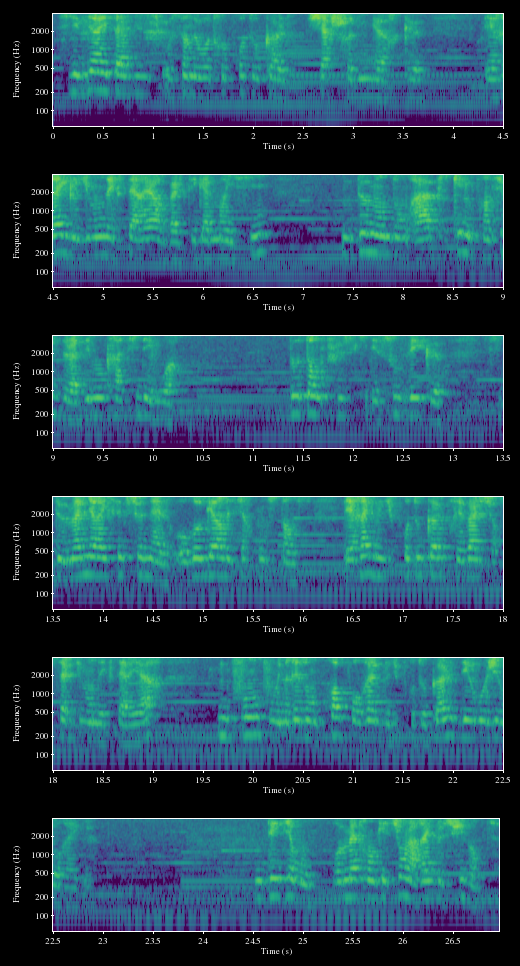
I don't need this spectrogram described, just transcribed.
S'il est bien établi au sein de votre protocole, cher Schrödinger, que les règles du monde extérieur valent également ici, nous demandons à appliquer le principe de la démocratie des lois. D'autant plus qu'il est soulevé que, si de manière exceptionnelle, au regard des circonstances, les règles du protocole prévalent sur celles du monde extérieur, nous pouvons, pour une raison propre aux règles du protocole, déroger aux règles. Nous désirons remettre en question la règle suivante.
